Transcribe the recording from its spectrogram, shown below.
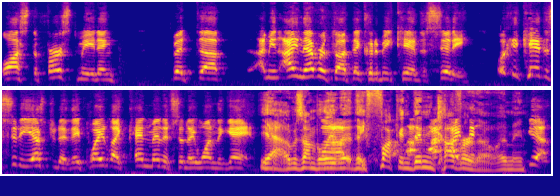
lost the first meeting. But, uh, I mean, I never thought they could have beat Kansas City. Look at Kansas City yesterday. They played like 10 minutes and they won the game. Yeah, it was unbelievable. Uh, they fucking didn't I- I cover think- though. I mean, Yeah.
